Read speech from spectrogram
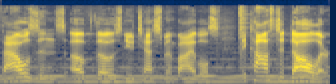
thousands of those New Testament Bibles. They cost a dollar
